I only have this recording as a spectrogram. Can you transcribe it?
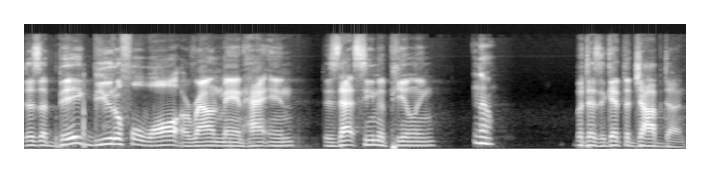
does a big, beautiful wall around Manhattan, does that seem appealing? no, But does it get the job done?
